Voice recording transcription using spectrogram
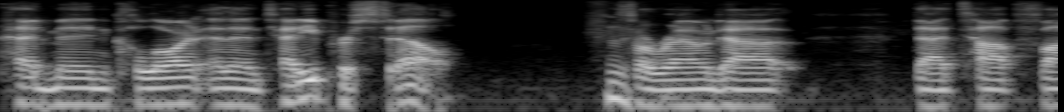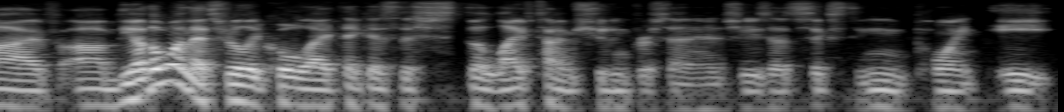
Hedman, Killorn, and then Teddy Purcell to round out that top five. Um, the other one that's really cool, I think, is the, the lifetime shooting percentage. He's at sixteen point eight.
